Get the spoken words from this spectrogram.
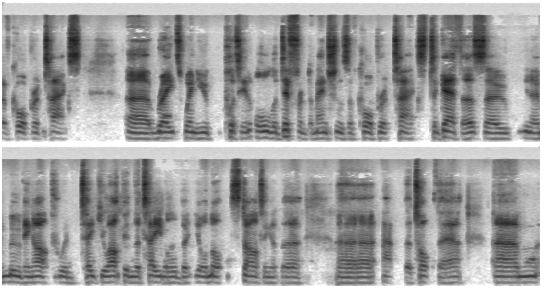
of corporate tax. Uh, rates when you put in all the different dimensions of corporate tax together. So, you know, moving up would take you up in the table, but you're not starting at the at the top there. Um,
